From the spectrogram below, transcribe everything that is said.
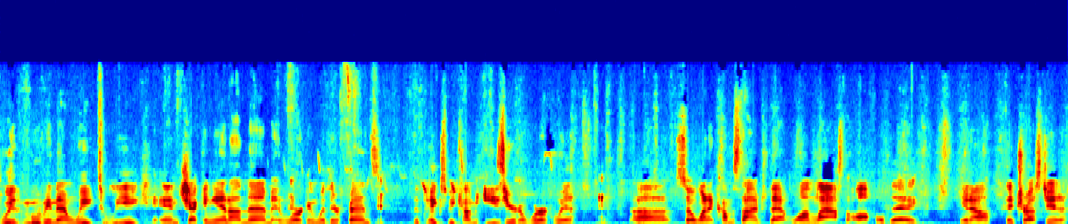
with moving them week to week and checking in on them and working with their fence. The pigs become easier to work with. Uh, so when it comes time to that one last awful day, you know, they trust you.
